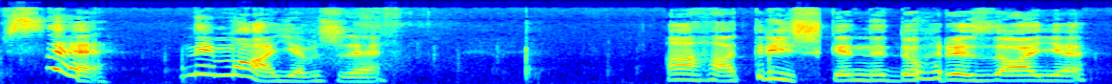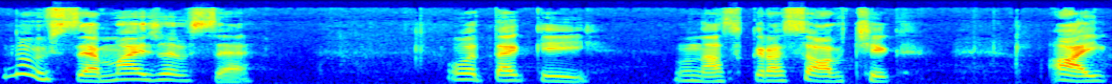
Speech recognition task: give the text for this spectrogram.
Все, немає вже. Ага, трішки не догризає. Ну і все, майже все. Отакий у нас красавчик Айк.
